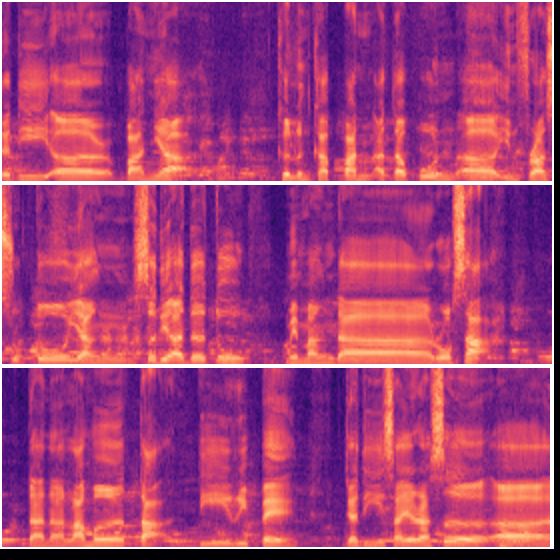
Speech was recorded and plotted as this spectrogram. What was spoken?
Jadi uh, banyak kelengkapan ataupun uh, infrastruktur yang sedia ada tu memang dah rosak dan uh, lama tak di repair. Jadi saya rasa uh,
